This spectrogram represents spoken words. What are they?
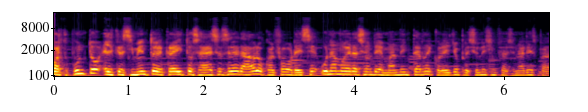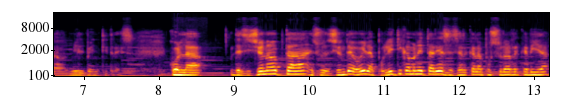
Cuarto punto, el crecimiento del crédito se ha desacelerado, lo cual favorece una moderación de demanda interna y con ello presiones inflacionarias para 2023. Con la decisión adoptada en su sesión de hoy, la política monetaria se acerca a la postura requerida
